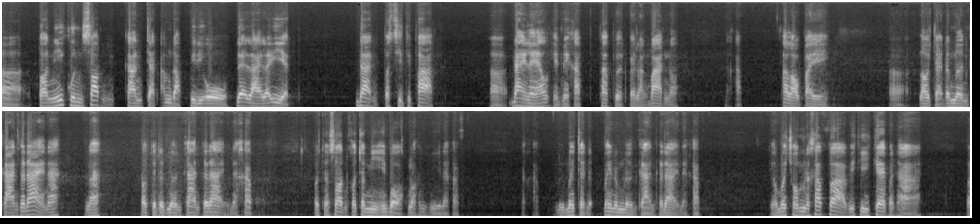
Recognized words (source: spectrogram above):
อตอนนี้คุณซ่อนการจัดอันดับวิดีโอและรายละเอียดด้านประสิทธิภาพได้แล้วเห็นไหมครับ ถ้าเปิดไปหลังบ้านเนาะนะครับ ถ้าเราไปเเราจะดำเนินการก็ได้นะนะ เราจะดำเนินการก็ได้นะครับ เราจะซ่อนเขาจะมีให้บอกเนาะอย่างนี้นะครับ นะครับ หรือไม่จะไม่ดำเนินการก็ได้นะครับ เดี๋ยวมาชมนะครับว่าวิธีแก้ปัญหาอ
